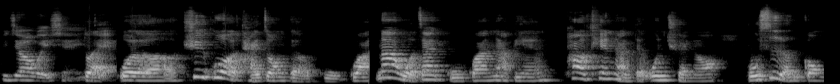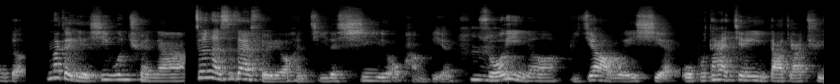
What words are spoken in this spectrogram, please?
比较危险一点。对，我去过台中的古关，那我在古关那边泡天然的温泉哦，不是人工的。那个野溪温泉啊，真的是在水流很急的溪流旁边，嗯、所以呢比较危险，我不太建议大家去。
